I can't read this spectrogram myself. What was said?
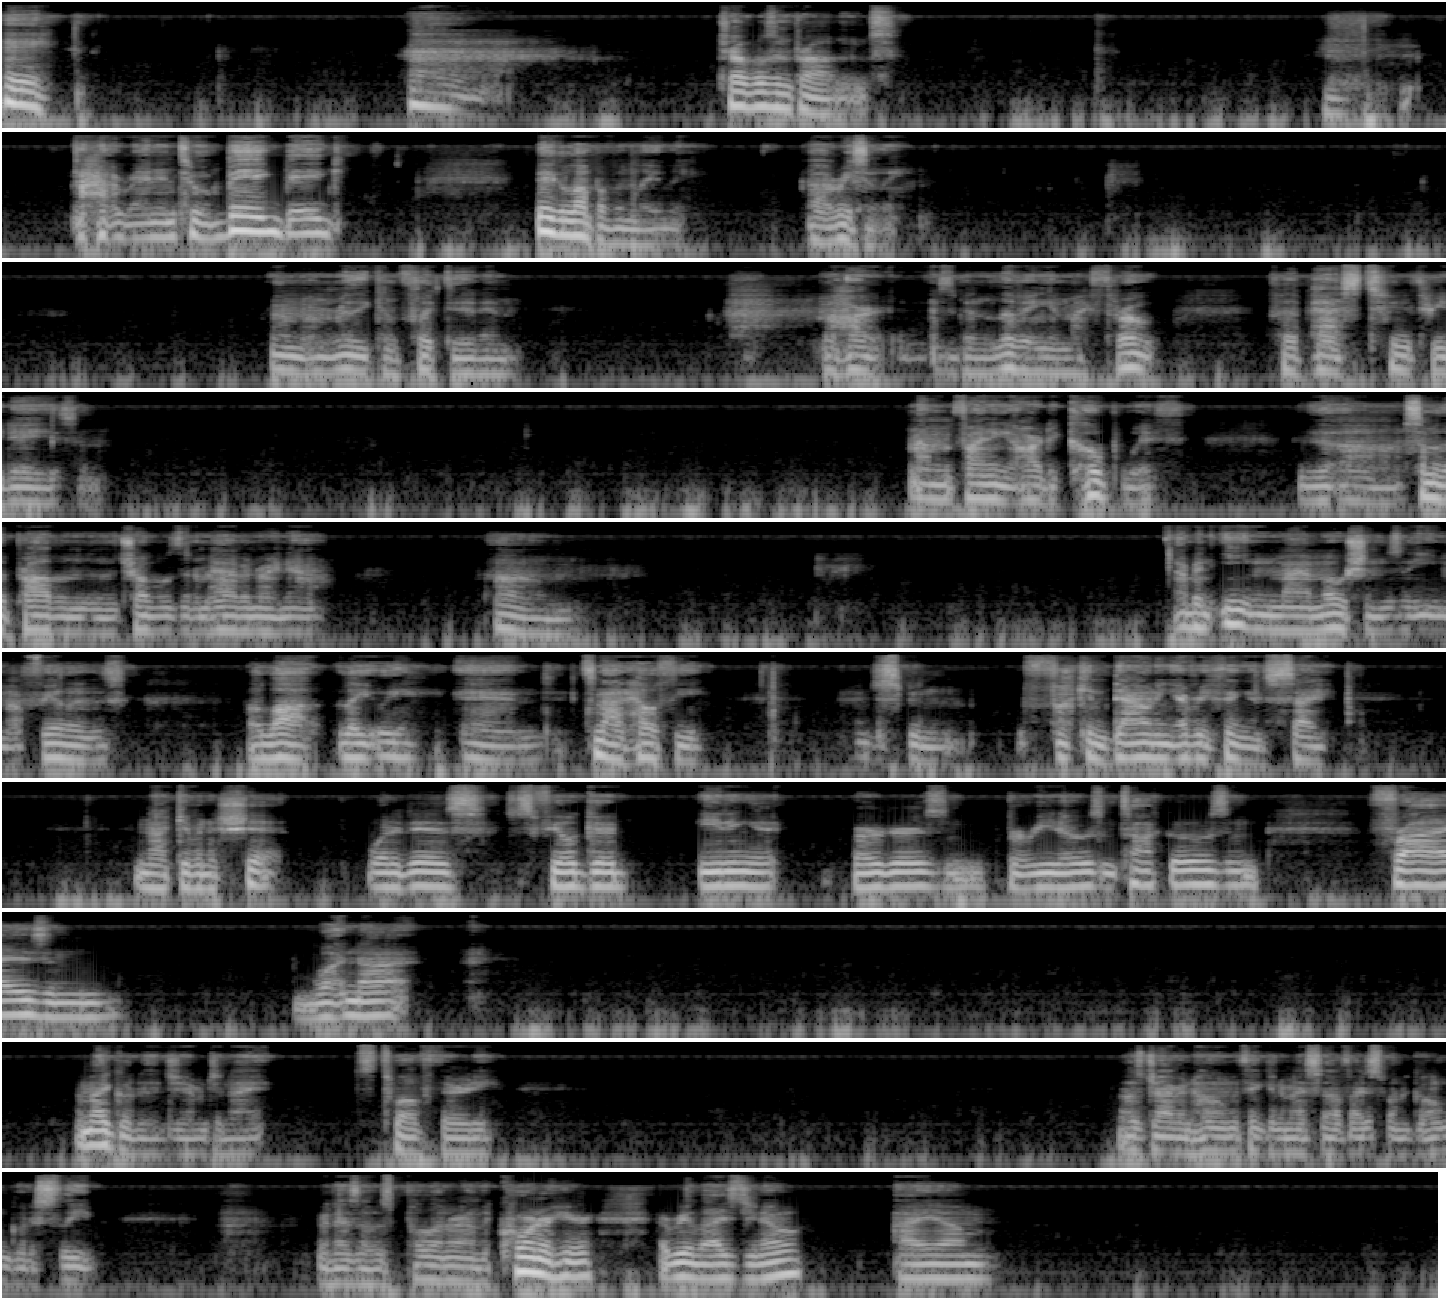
Hey. Troubles and problems. I ran into a big, big, big lump of them lately. Uh, recently. I'm, I'm really conflicted and my heart has been living in my throat for the past two, three days. And I'm finding it hard to cope with the, uh, some of the problems and the troubles that I'm having right now. Um, I've been eating my emotions and eating my feelings a lot lately, and it's not healthy. I've just been fucking downing everything in sight. Not giving a shit what it is. Just feel good eating it. Burgers and burritos and tacos and fries and whatnot. I might go to the gym tonight. It's 12:30. I was driving home thinking to myself, I just want to go home and go to sleep. But as I was pulling around the corner here, I realized, you know, I um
